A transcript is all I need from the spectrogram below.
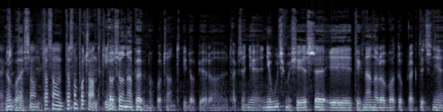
Także no. To są, to, są, to są początki. To są na pewno początki dopiero. Także nie, nie łudźmy się jeszcze i tych nanorobotów praktycznie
